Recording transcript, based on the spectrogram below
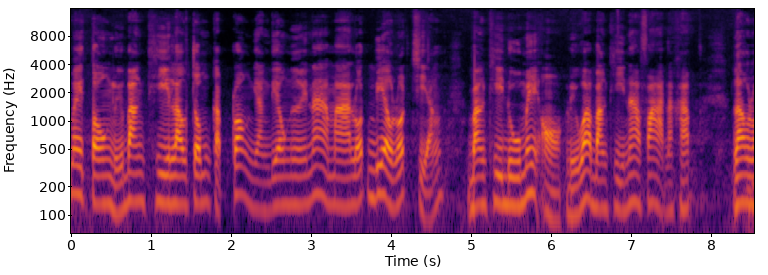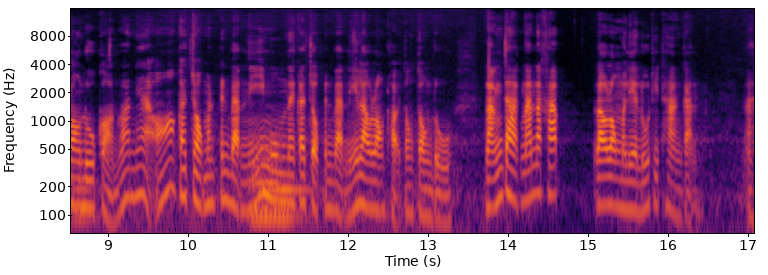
ไม่ตรงหรือบางทีเราจมกับกล้องอย่างเดียวเงยหน้ามารถเบี้ยวรถเฉียง บางทีดูไม่ออกหรือว่าบางทีหน้าฟาดนะครับ เราลองดูก่อนว่าเนี่ยอ๋อกระจกมันเป็นแบบนี้มุมในกระจกเป็นแบบนี้เราลองถอยตรงๆดู หลังจากนั้นนะครับ เราลองมาเรียนรู้ทิศทางกันอะ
